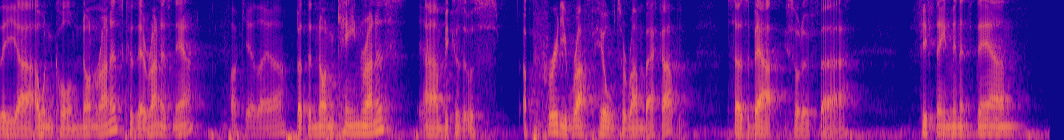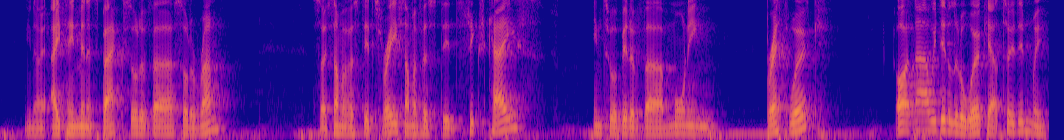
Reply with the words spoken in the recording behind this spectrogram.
The uh, I wouldn't call them non-runners because they're runners now, Fuck yeah, they are. but the non-keen runners Yeah. um, because it was a pretty rough hill to run back up. So it's about sort of uh, 15 minutes down, you know, 18 minutes back, sort of uh, sort of run. So some of us did three, some of us did six k's into a bit of uh, morning breath work. Oh no, we did a little workout too, didn't we?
